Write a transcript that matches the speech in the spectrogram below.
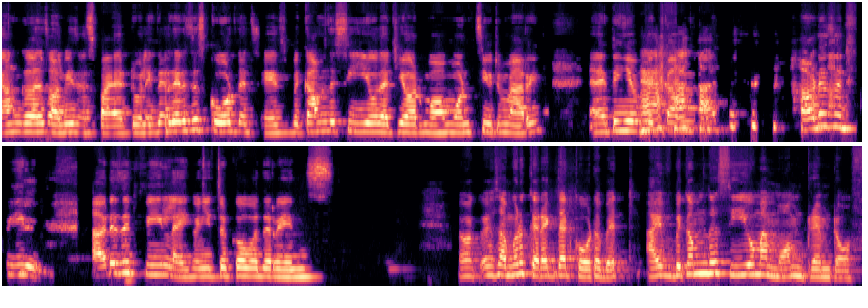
young girls always aspire to. Like, there, there is this quote that says, Become the CEO that your mom wants you to marry. And I think you've become that. How does it feel? How does it feel like when you took over the reins? Okay, so I'm going to correct that quote a bit. I've become the CEO my mom dreamt of.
